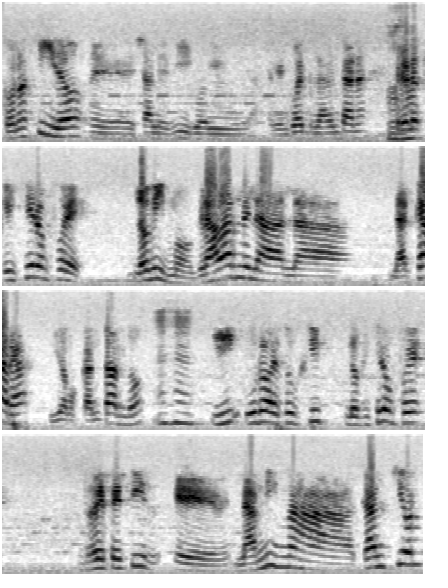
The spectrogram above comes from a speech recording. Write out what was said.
conocido, eh, ya les digo y hasta que encuentre la ventana, pero lo que hicieron fue lo mismo, grabarle la, la, la cara, digamos, cantando, y uno de sus hits lo que hicieron fue repetir eh, la misma canción,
